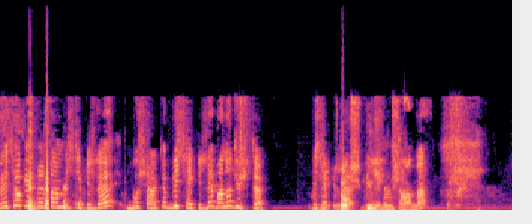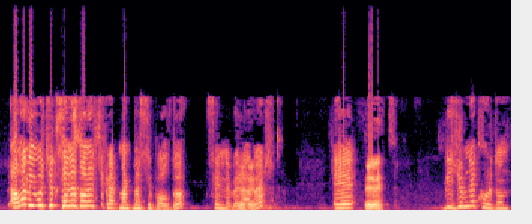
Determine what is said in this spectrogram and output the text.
Ve çok enteresan bir şekilde bu şarkı bir şekilde bana düştü. Bir şekilde Çok şükür. diyelim şu anda. Ama bir buçuk sene sonra çıkartmak nasip oldu seninle beraber. Ee, Evet. bir cümle kurdun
